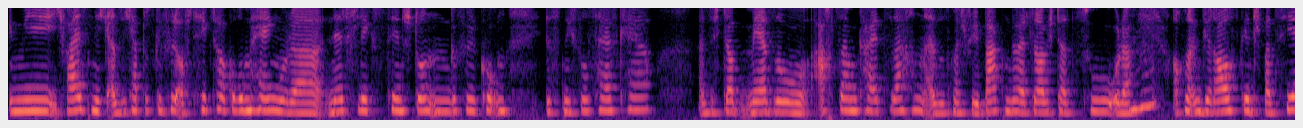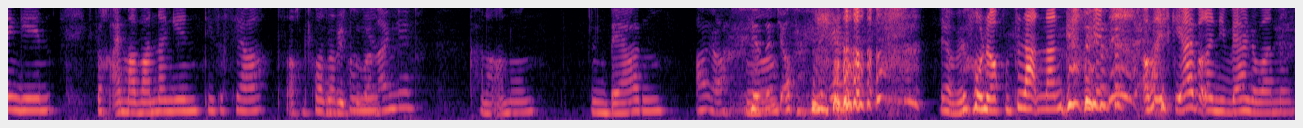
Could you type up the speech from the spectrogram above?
irgendwie, ich weiß nicht, also ich habe das Gefühl, auf TikTok rumhängen oder Netflix zehn Stunden gefühlt gucken, ist nicht so Self-Care. Also ich glaube mehr so Achtsamkeitssachen, also zum Beispiel Backen gehört, glaube ich, dazu oder mhm. auch mal irgendwie rausgehen, spazieren gehen. Ich will auch einmal wandern gehen dieses Jahr. Das ist auch ein Vorsatz Wo willst von mir. du wandern gehen? Keine Ahnung. In den Bergen. Ah ja, hier ja. sind ja auch so viele Berge. ja, wir wohnen auf dem Plattenland gewählt, aber ich gehe einfach in die Berge wandern.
